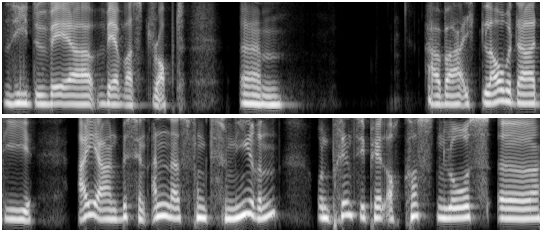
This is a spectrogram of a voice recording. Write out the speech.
sieht, wer, wer was droppt. Ähm, aber ich glaube, da die Eier ein bisschen anders funktionieren und prinzipiell auch kostenlos äh,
